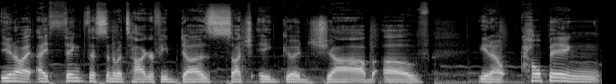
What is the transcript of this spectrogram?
you know, I, I think the cinematography does such a good job of, you know, helping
